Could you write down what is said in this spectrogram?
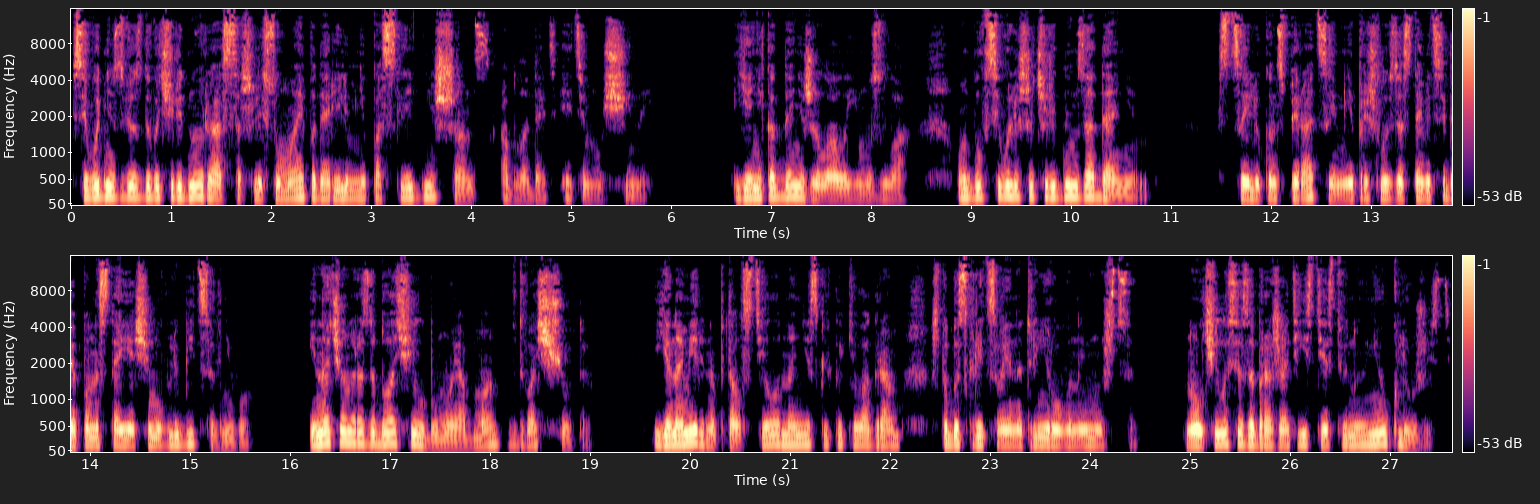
сегодня звезды в очередной раз сошли с ума и подарили мне последний шанс обладать этим мужчиной. Я никогда не желала ему зла. Он был всего лишь очередным заданием. С целью конспирации мне пришлось заставить себя по-настоящему влюбиться в него. Иначе он разоблачил бы мой обман в два счета. Я намеренно потолстела на несколько килограмм, чтобы скрыть свои натренированные мышцы. Научилась изображать естественную неуклюжесть.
